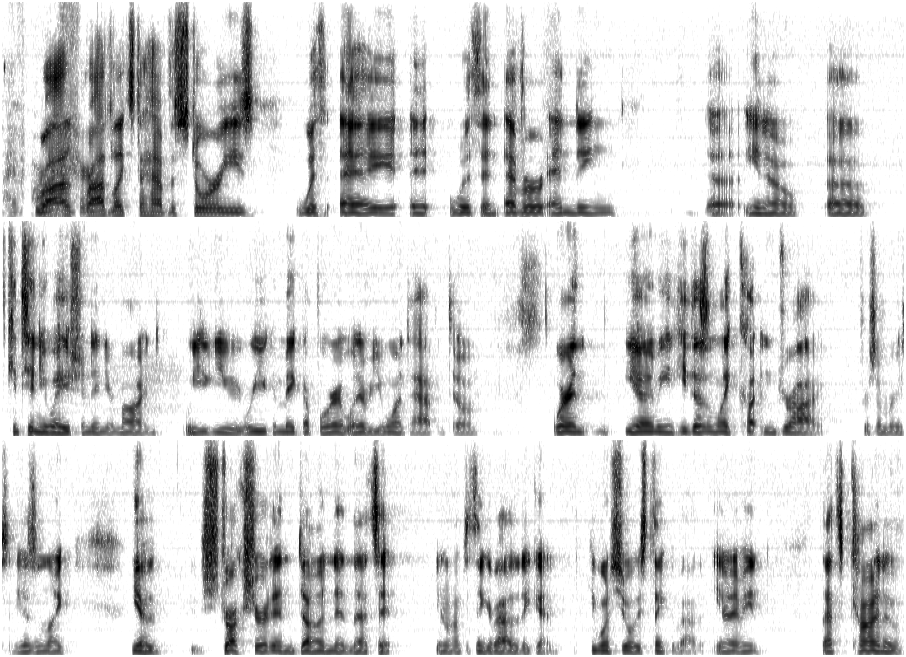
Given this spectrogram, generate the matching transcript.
I have a part of Rod. Rod likes to have the stories with a, a with an ever ending, uh, you know, uh, continuation in your mind. Where you, you where you can make up where whatever you want to happen to him. Where in, you know, I mean, he doesn't like cut and dry for some reason. He doesn't like, you know, structured and done and that's it. You don't have to think about it again. He wants you to always think about it. You know what I mean? That's kind of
